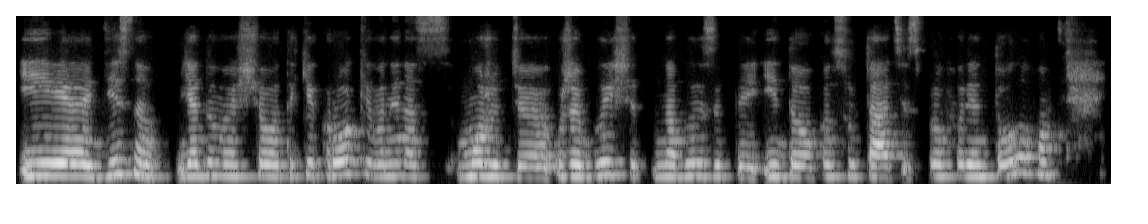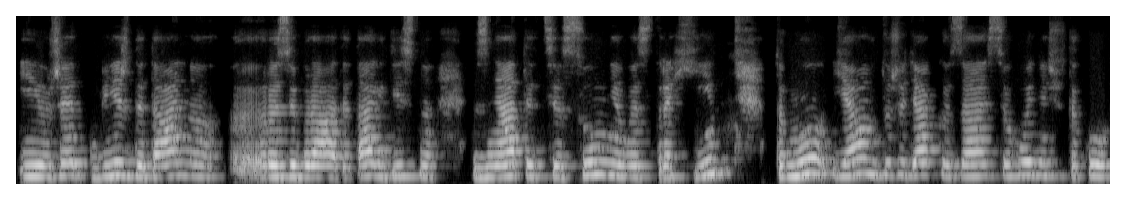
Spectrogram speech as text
І е, дійсно, я думаю, що такі кроки вони нас можуть е, уже ближче наблизити і до консультації з профорієнтологом, і вже більш детально е, розібрати, так дійсно зняти ці сумніви, страхи. Тому я вам дуже дякую за сьогоднішню таку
